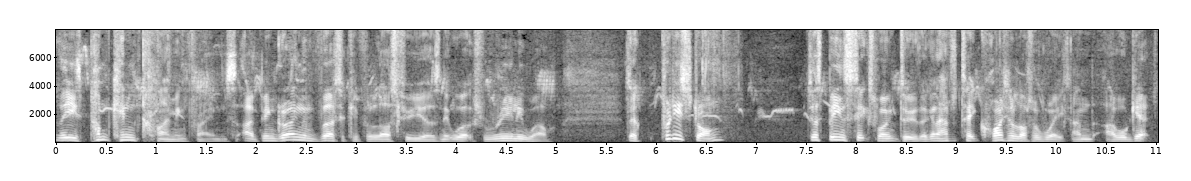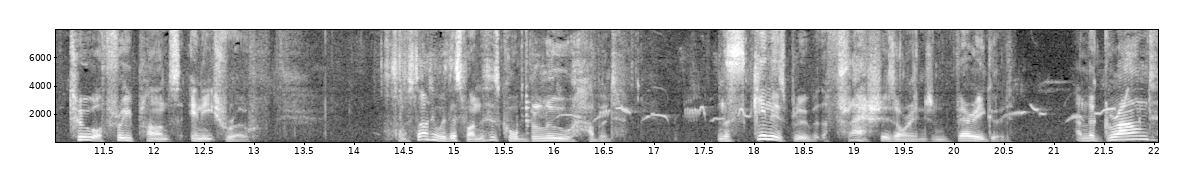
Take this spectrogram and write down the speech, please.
these pumpkin climbing frames. I've been growing them vertically for the last few years, and it works really well. They're pretty strong, just bean sticks won't do. They're going to have to take quite a lot of weight, and I will get two or three plants in each row. So I'm starting with this one. This is called Blue Hubbard. And the skin is blue, but the flesh is orange and very good. And the ground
